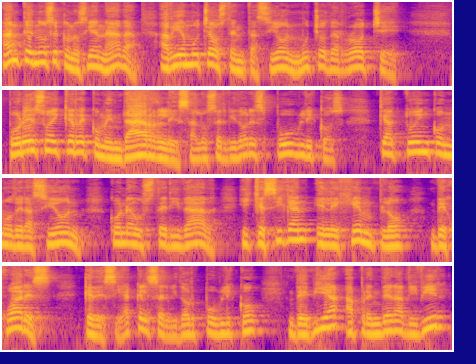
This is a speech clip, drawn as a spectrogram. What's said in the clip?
Antes no se conocía nada, había mucha ostentación, mucho derroche. Por eso hay que recomendarles a los servidores públicos que actúen con moderación, con austeridad y que sigan el ejemplo de Juárez, que decía que el servidor público debía aprender a vivir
